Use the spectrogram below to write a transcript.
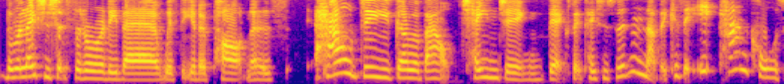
the relationships that are already there with you know partners how do you go about changing the expectations within that because it, it can cause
